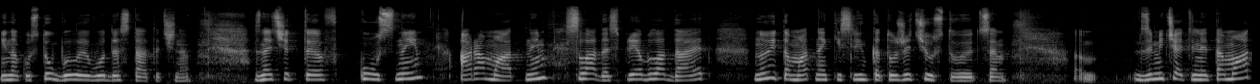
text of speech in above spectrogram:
и на кусту было его достаточно. Значит, э, вкусный, ароматный, сладость преобладает, ну и томатная кислинка тоже чувствуется. Эм, замечательный томат,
